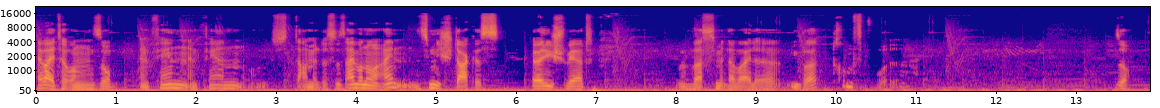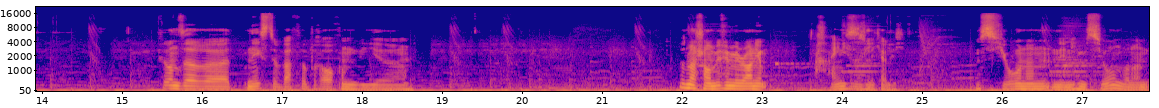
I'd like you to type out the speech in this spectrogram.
Erweiterung. So, entfernen, entfernen und damit ist es einfach nur ein ziemlich starkes Early-Schwert, was mittlerweile übertrumpft wurde. So. Für unsere nächste Waffe brauchen wir... Müssen wir schauen, wie viel Miranium... Ach, eigentlich ist es lächerlich. Missionen... Ne, nicht Missionen, sondern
